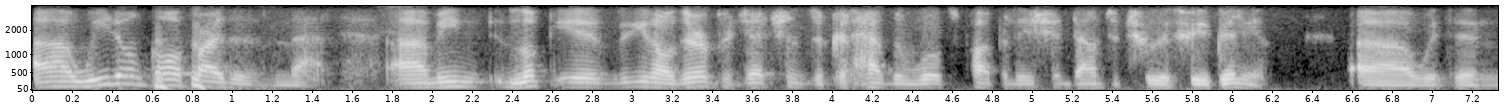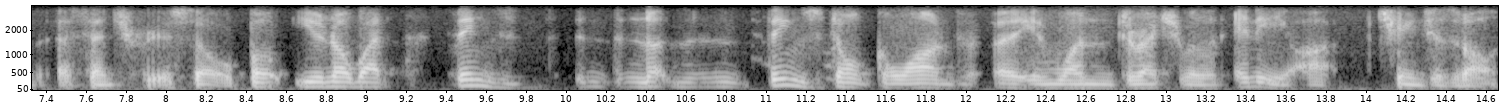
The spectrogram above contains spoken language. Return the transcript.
Uh, we don't go farther than that. I mean, look, you know, there are projections that could have the world's population down to two or three billion uh, within a century or so. But you know what? Things things don't go on uh, in one direction without any uh, changes at all.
